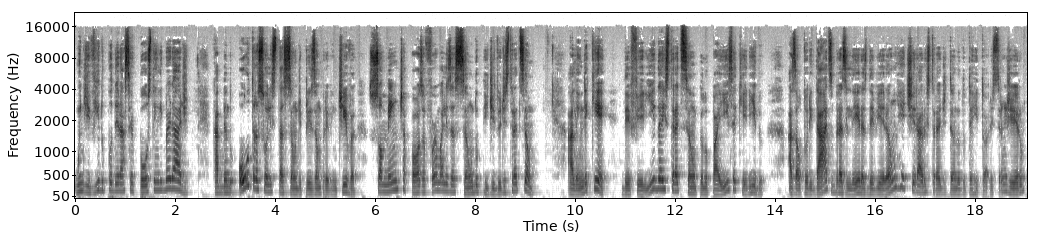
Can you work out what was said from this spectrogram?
o indivíduo poderá ser posto em liberdade, cabendo outra solicitação de prisão preventiva somente após a formalização do pedido de extradição. Além de que, deferida a extradição pelo país requerido, as autoridades brasileiras deverão retirar o extraditando do território estrangeiro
